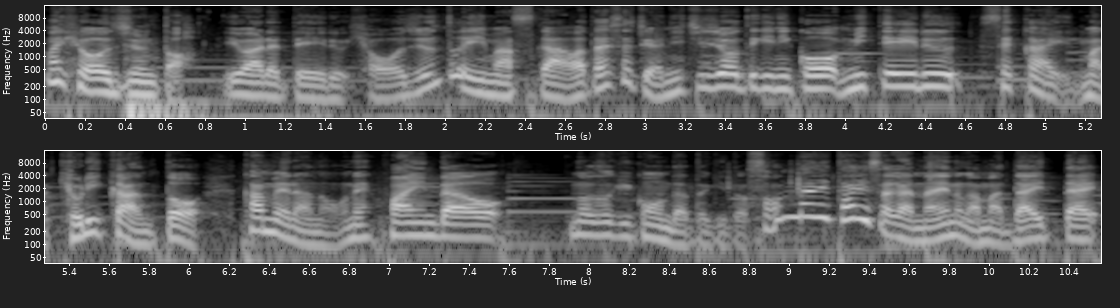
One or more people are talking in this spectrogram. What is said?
まあ、標準と言われている。標準と言いますか。私たちが日常的にこう見ている世界、まあ、距離感とカメラのねファインダーを覗き込んだ時とそんなに大差がないのがまあ大体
